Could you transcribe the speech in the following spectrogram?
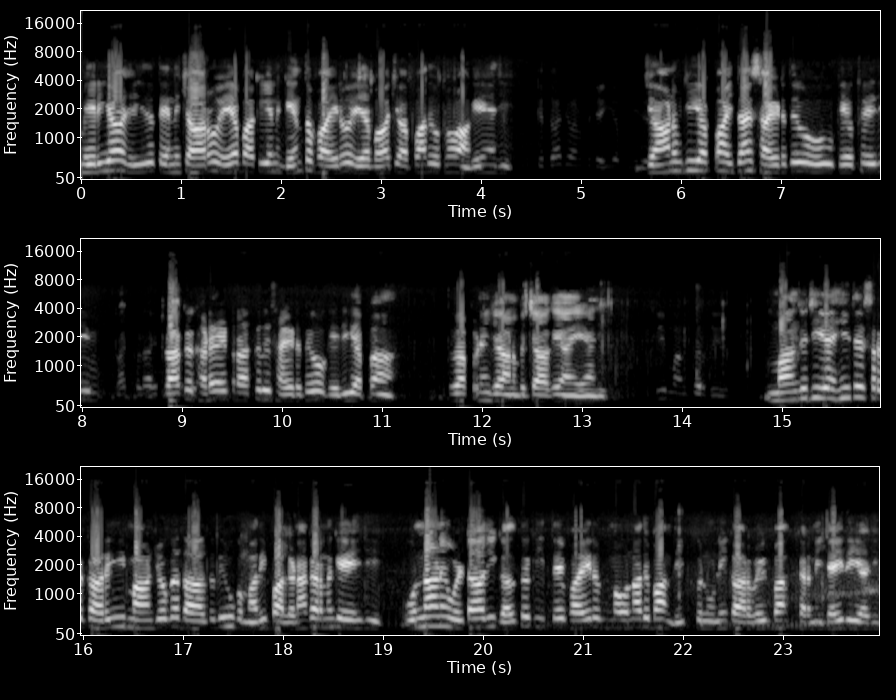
ਮੇਰੀ ਹਾਜ਼ਰੀ ਦੇ ਤਿੰਨ ਚਾਰ ਹੋਏ ਆ ਬਾਕੀ ਅਣਗਿਣਤ ਫਾਇਰ ਹੋਏ ਆ ਬਾਅਦ ਚ ਆਪਾਂ ਤੇ ਉੱਥੋਂ ਆ ਗਏ ਆ ਜੀ। ਕਿੱਦਾਂ ਜਾਨ ਬਚਾਈ ਆਪਣੀ ਜਾਨ ਜੀ ਆਪਾਂ ਇਦਾਂ ਸਾਈਡ ਤੇ ਹੋ ਕੇ ਉੱਥੇ ਜੀ ਟਰੱਕ ਖੜੇ ਟਰੱਕ ਦੀ ਸਾਈਡ ਤੇ ਹੋ ਕੇ ਜੀ ਆਪਾਂ ਤੇ ਆਪਣੀ ਜਾਨ ਬਚਾ ਕੇ ਆਏ ਆ ਜੀ। ਮੰਗ ਜੀ ਅਸੀਂ ਤੇ ਸਰਕਾਰੀ ਮਾਨਯੋਗ ਅਦਾਲਤ ਦੇ ਹੁਕਮਾਂ ਦੀ ਪਾਲਣਾ ਕਰਨ ਗਏ ਸੀ ਜੀ। ਉਹਨਾਂ ਨੇ ਉਲਟਾ ਜੀ ਗਲਤ ਕੀਤੇ ਫਾਇਰ ਉਹਨਾਂ ਦੇ ਬੰਦੀ ਕਾਨੂੰਨੀ ਕਾਰਵਾਈ ਬੰਦ ਕਰਨੀ ਚਾਹੀਦੀ ਆ ਜੀ।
